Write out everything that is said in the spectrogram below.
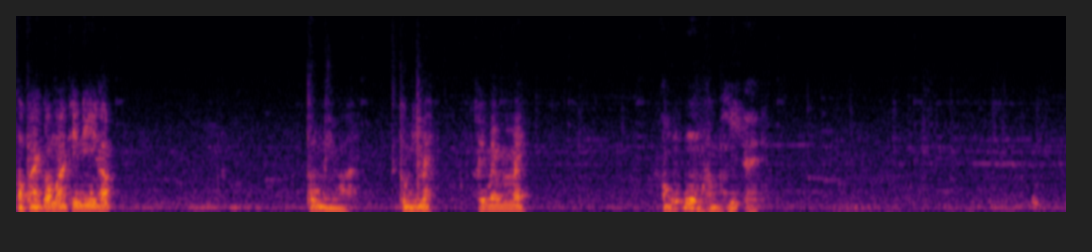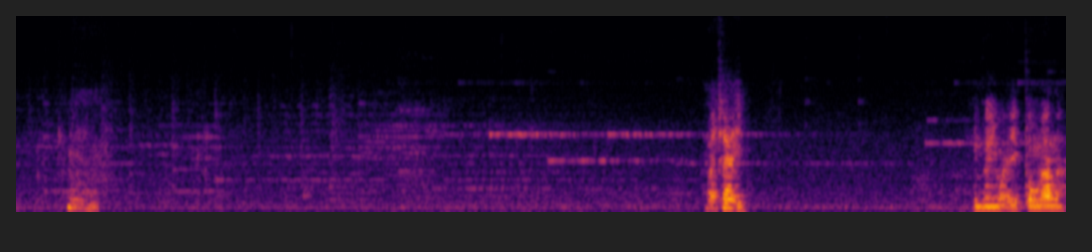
ต่อไปก็มาที่นี่ครับ ตรงไหนวะ ตรงนี้ไหมเฮ้ยไม่ไม่ไม่เอาทำฮียอะไรเนี่ย ไม่ใช่อยู่ไหนวะไอ้ตรงนั้นอะ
